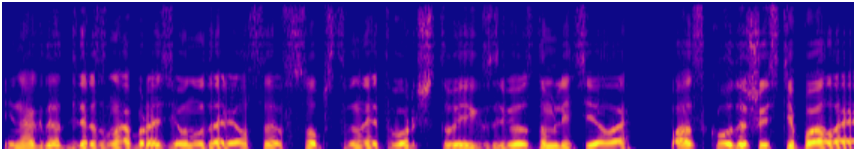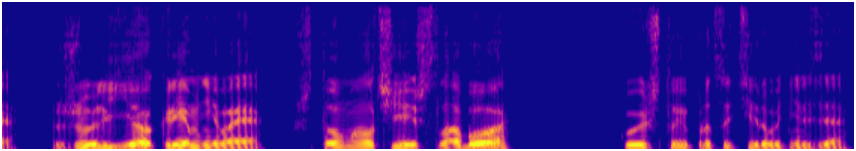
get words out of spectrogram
Иногда для разнообразия он ударялся в собственное творчество и к звездам летело «Паскуда шестипалая! Жулье кремниевое! Что молчишь, слабо?» Кое-что и процитировать нельзя.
